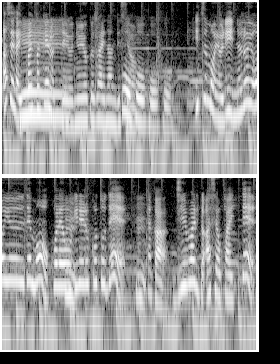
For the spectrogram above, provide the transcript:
汗がいっぱいかけるっていう入浴剤なんですよ。ほうほうほうほいつもよりぬるいお湯でもこれを入れることで、ううん。なんかじんわりと汗をかいて、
